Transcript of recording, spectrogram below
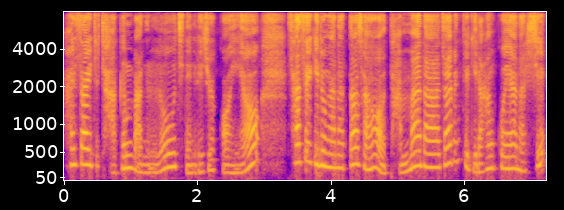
한 사이즈 작은 바늘로 진행을 해줄 거예요. 사슬 기둥 하나 떠서 단마다 짧은뜨기를 한 코에 하나씩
